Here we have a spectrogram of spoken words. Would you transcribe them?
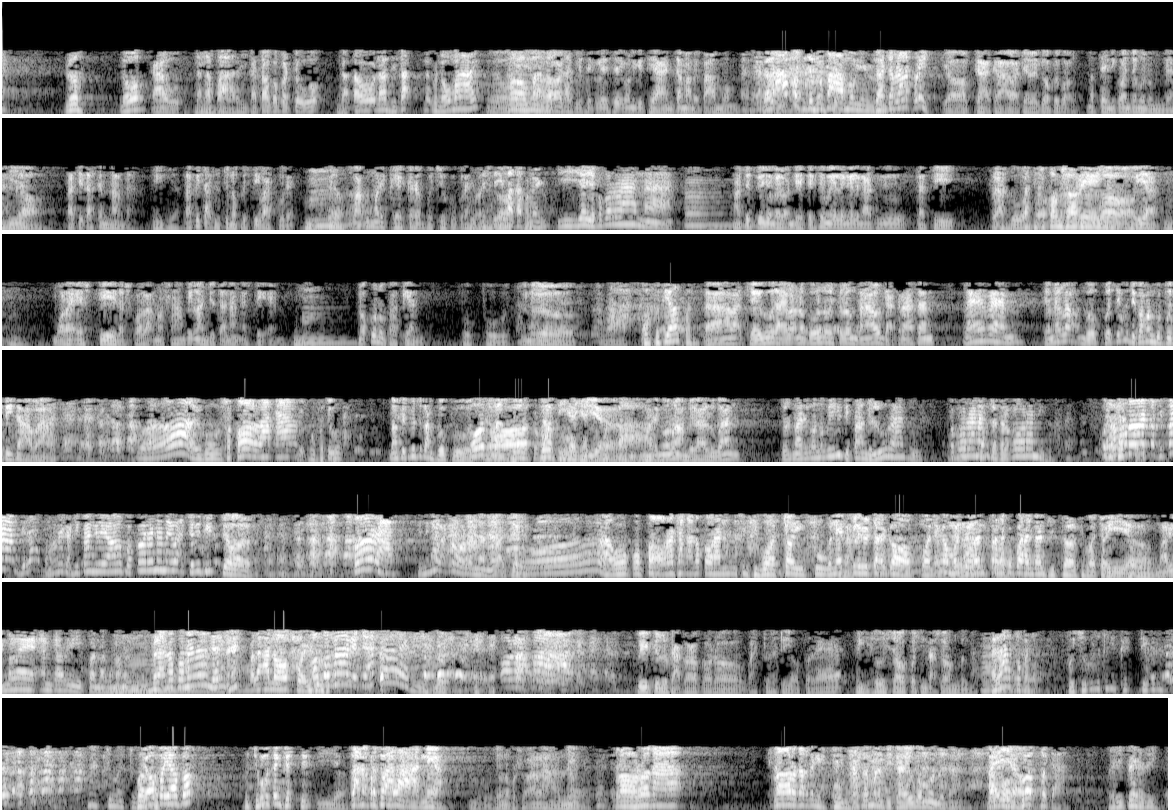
Loh, Lho, kau gak Hmm. sapari. Gak tau kepethuk. Gak tau nanti tak nek ngono omah. ae. Oh, omah kok. kok klesek-klesek kon iki diancam ambek pamong. Lah apa bisa berpamung iki? jancam lapor ih. Ya gak gak awak dhewe iki apa kok medeni kanca ngono enggak. Iya. Tak citas kenal ta. Iya. Tapi tak duduno peristiwaku rek. Hmm. Lho. Aku mari geger bojoku kurang. Peristiwa ta pernah iku? Iya ya perkara anak. Hmm. Maksudku ya melok ndedek sing eling-eling aku dadi selaku apa? sponsore. Oh iya. Mulai SD tak sekolah no sampai lanjutan nang STM. Hmm. No kuno bagian bubut. Ngono lho. Wah. Bubut ya apa? Lah awak dhewe tak elokno kono wis 3 tahun gak kerasan leren. Ya melok bubut iku dikon bubuti sawah. Wah, iku sekolah ta. Bubut iku maksudku tukang bubut. Oh, tukang Oh, bubut tukang iya iya. Iya, bubut. mari ngono ambil haluan. Terus mari ngono kuwi dipanggil lurah aku. Koran aku dodol koran iku. Kok kok dipanggil apa? Mana gak dipanggil apa? Anak wak Jawa didol. Koran. Jenenge wak koran anak wak Jawa. Oh, lah kok koran sakane koran sing diwaca iku. Nek keliru tak iku apa? Nek ngomong koran pernah aku koran kan didol diwaca Iya, mari melekan kariban aku mang. Melak apa mangan dari? Eh? Malah apa iku? Apa mangan cek apa? Ora Iki lho gak kara-kara. Waduh ade ya apa rek? Iya. Dosa apa sing tak sangga. Lah apa kan? Bojoku wetenge gede kan. Waduh waduh. Ya apa ya apa? Bojomu sing gedhe. Iya. Lah ana persoalane ya. Lho, ono persoalane. Loro ta. Loro ta penting gede. Kasamu nanti gawe wong ngono ta. Lah iya. Apa ta? Beri-beri.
